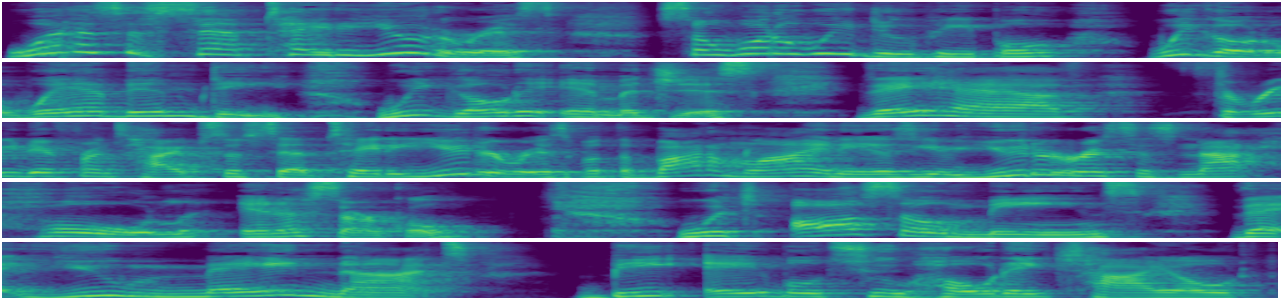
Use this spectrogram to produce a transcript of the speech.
What is a septated uterus? So what do we do, people? We go to WebMD. We go to images. They have three different types of septated uterus, but the bottom line is your uterus is not whole in a circle, which also means that you may not be able to hold a child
